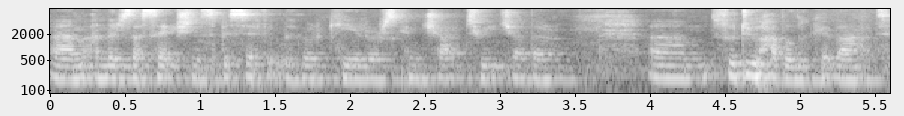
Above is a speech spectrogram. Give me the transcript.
um, and there's a section specifically where carers can chat to each other. Um, so do have a look at that.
